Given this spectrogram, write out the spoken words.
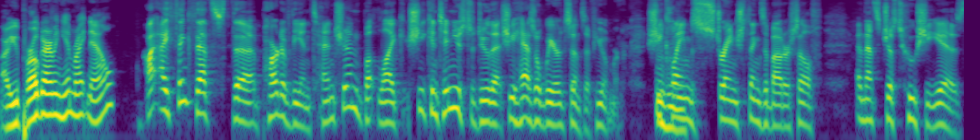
are you programming him right now? I, I think that's the part of the intention, but like she continues to do that. She has a weird sense of humor. She Mhm. claims strange things about herself, and that's just who she is.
